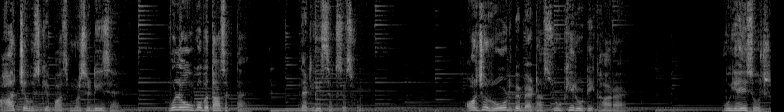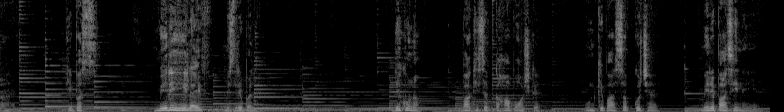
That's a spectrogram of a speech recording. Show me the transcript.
आज जब उसके पास मर्सिडीज है, वो लोगों को बता सकता है दैट ही इज़ सक्सेसफुल और जो रोड पे बैठा सूखी रोटी खा रहा है, वो यही सोच रहा है कि बस मेरी ही लाइफ मिजरेबल है। देखो ना, बाकी सब कहाँ पहुँच गए? उनके पास सब कुछ है, मेरे पास ही नहीं है।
